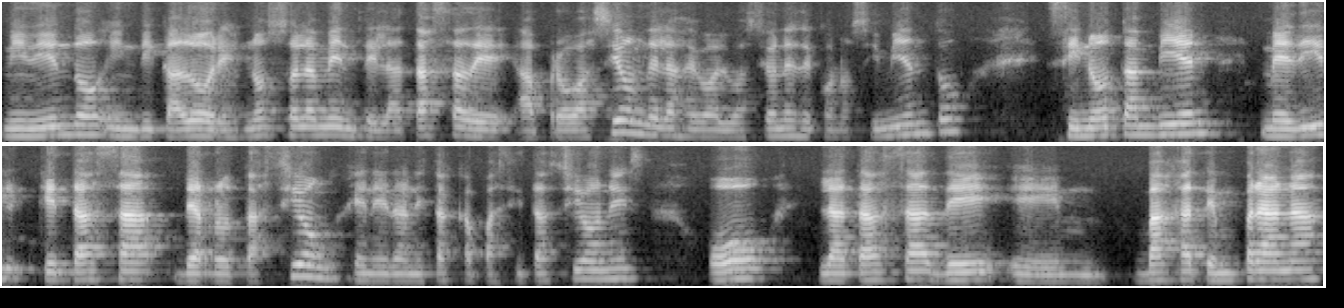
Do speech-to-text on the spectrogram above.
midiendo indicadores, no solamente la tasa de aprobación de las evaluaciones de conocimiento, sino también medir qué tasa de rotación generan estas capacitaciones o la tasa de em, baja temprana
